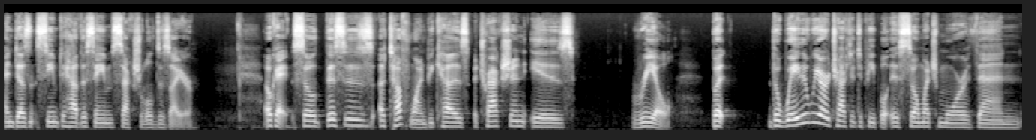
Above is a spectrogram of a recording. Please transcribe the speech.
and doesn't seem to have the same sexual desire. Okay, so this is a tough one because attraction is real, the way that we are attracted to people is so much more than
